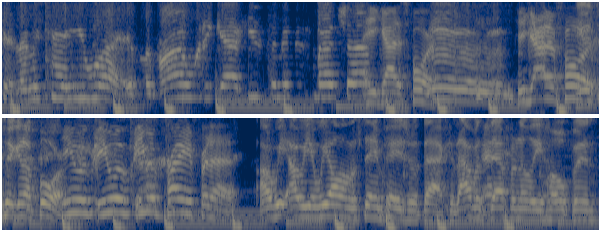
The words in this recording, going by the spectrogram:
le- t- let me tell you what. If LeBron would have got Houston in this matchup, he got his fourth. mm, He got his fourth. He was picking up four. He was he was he was praying for that. Are we are we, are we all on the same page with that? Because I was definitely hoping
